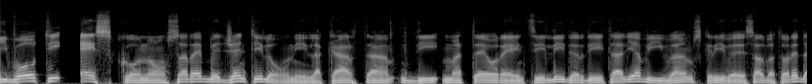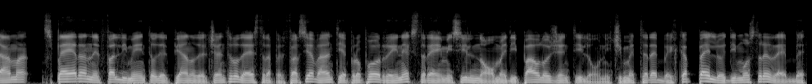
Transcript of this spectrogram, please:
i voti escono, sarebbe Gentiloni la carta di Matteo Renzi, leader di Italia Viva, scrive Salvatore Dama, spera nel fallimento del piano del centrodestra per farsi avanti e proporre in extremis il nome di Paolo Gentiloni. Ci metterebbe il cappello e dimostrerebbe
